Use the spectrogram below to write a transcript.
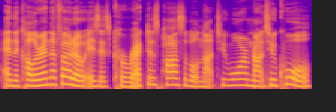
and the color in the photo is as correct as possible, not too warm, not too cool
